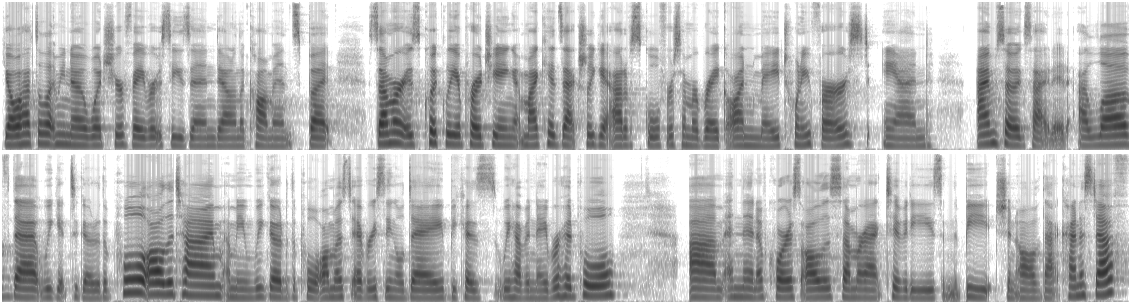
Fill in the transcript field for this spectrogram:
Y'all have to let me know what's your favorite season down in the comments. But summer is quickly approaching. My kids actually get out of school for summer break on May 21st, and I'm so excited. I love that we get to go to the pool all the time. I mean, we go to the pool almost every single day because we have a neighborhood pool. Um, and then, of course, all the summer activities and the beach and all of that kind of stuff.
